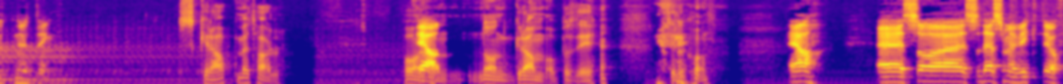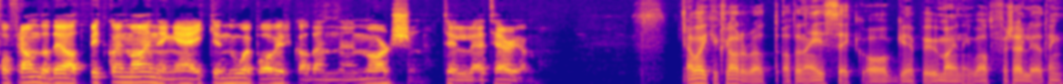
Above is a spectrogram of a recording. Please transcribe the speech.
utnytting. Skrapmetall? På ja. noen, noen gram oppå si, silikon? ja. Eh, så, så, det som er viktig å få fram, da, det er at bitcoin mining er ikke noe påvirka av den eh, mergen til Ethereum. Jeg var ikke klar over at, at en ASIC og GPU-mining var forskjellige ting.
